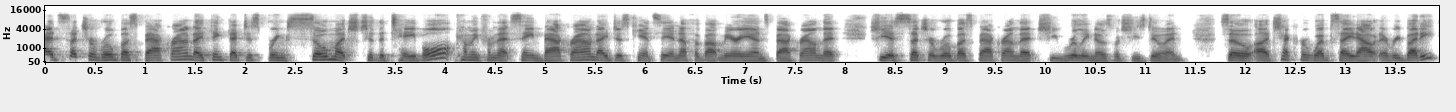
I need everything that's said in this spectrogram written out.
had such a robust background. I think that just brings so much to the table coming from that same background. I just can't say enough about Mary Ann's background that she has such a robust background that she really knows what she's doing. So uh, check her website out, everybody.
